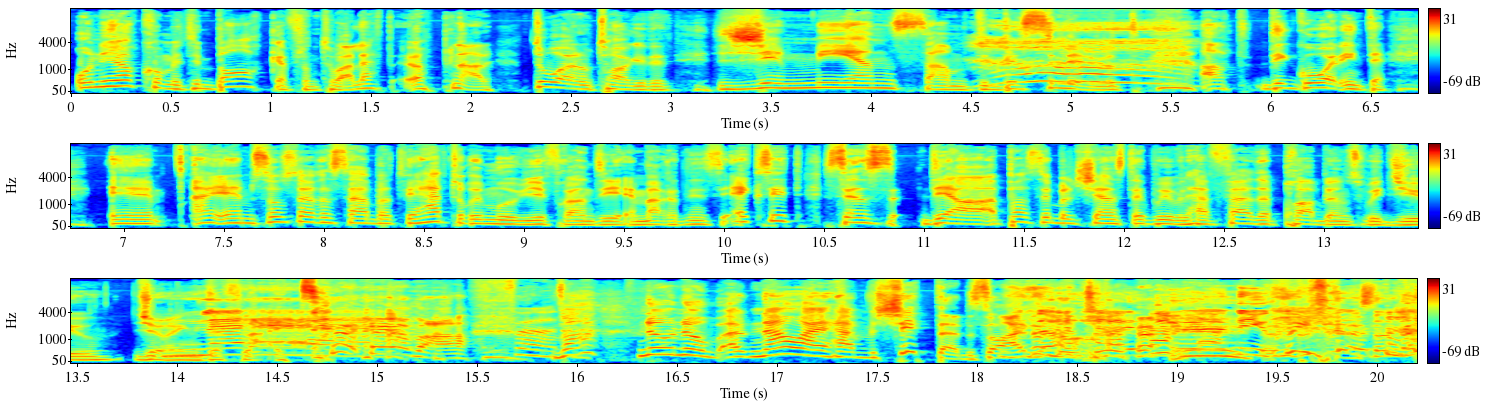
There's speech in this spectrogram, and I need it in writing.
Och när jag kommer tillbaka från toaletten, öppnar, då har de tagit ett gemensamt beslut att det går går inte. Eh, I am so sorry sir but we have to remove you from the emergency exit since there are a possible chance that we will have further problems with you during the Nej. flight. jag bara, va? No, no, uh, now I have shitted so I don't need to... Nu är jag nyskiten så nu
